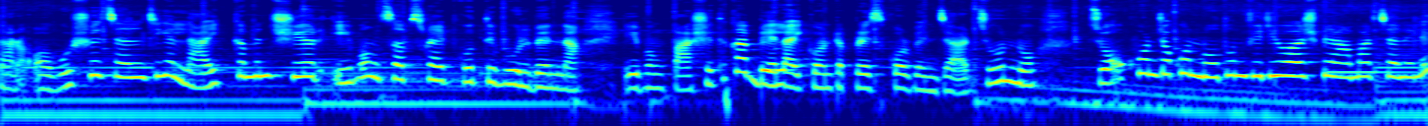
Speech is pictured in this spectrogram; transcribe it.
তারা অবশ্যই চ্যানেলটিকে লাইক কমেন্ট শেয়ার এবং সাবস্ক্রাইব করতে ভুলবেন না এবং পাশে থাকা বেল আইকনটা প্রেস করবেন, যার জন্য যখন যখন নতুন ভিডিও আসবে আমার চ্যানেলে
